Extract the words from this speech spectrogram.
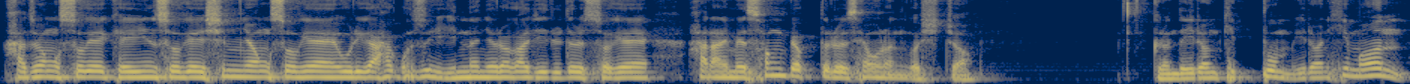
가정 속에 개인 속에 심령 속에 우리가 하고 있는 여러 가지 일들 속에 하나님의 성벽들을 세우는 것이죠. 그런데 이런 기쁨, 이런 힘은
